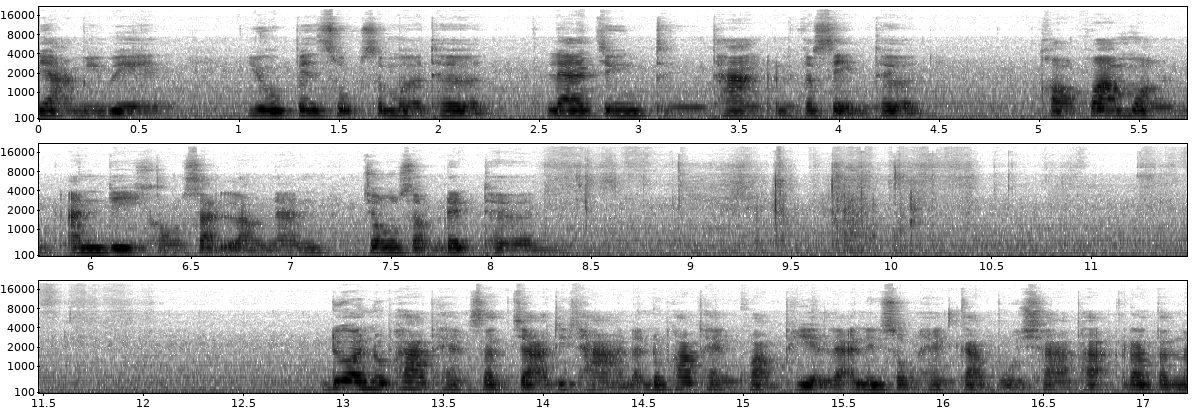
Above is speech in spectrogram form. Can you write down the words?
อย่ามีเวรอยู่เป็นสุขเสมอเถิด และจึงถึงทางอันเกษมเถิด ขอความหวังอันดีของสัตว์เหล่านั้นจงสำเร็จเถิดด้วยอนุภาพแห่งสัจจะอธิษฐาน อนุภาพแห่งความเพียรและอนิสงส์แห่งการบูชาพระรัตน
